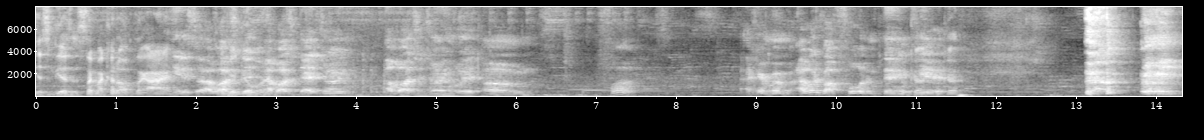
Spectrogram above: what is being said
it's, it's, it's like my cutoff. It's Like, all right. Yeah, so I watched good that, one. I watched that joint. I watched a joint with, um, fuck. I can't remember. I watched about four of them things. Okay. yeah. Okay.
